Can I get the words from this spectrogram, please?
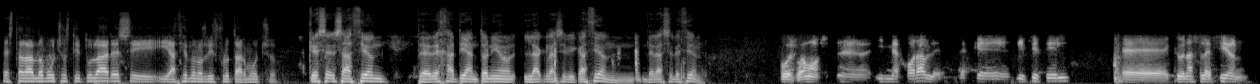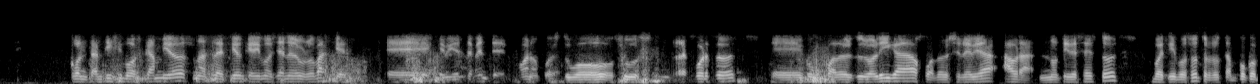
está dando muchos titulares y, y, haciéndonos disfrutar mucho. ¿Qué sensación te deja a ti, Antonio, la clasificación de la selección? Pues vamos, eh, inmejorable. Es que es difícil eh, que una selección con tantísimos cambios, una selección que vimos ya en el Eurobásquet, eh, que evidentemente, bueno, pues tuvo sus refuerzos eh, con jugadores de Euroliga, jugadores en NBA, ahora no tienes estos, pues decir vosotros, tampoco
